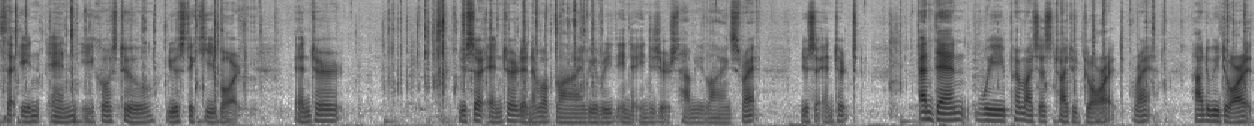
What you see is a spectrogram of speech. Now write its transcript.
set in n equals to use the keyboard. Enter user enter the number of lines we read in the integers. How many lines right? User entered. And then we pretty much just try to draw it right? How do we draw it?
